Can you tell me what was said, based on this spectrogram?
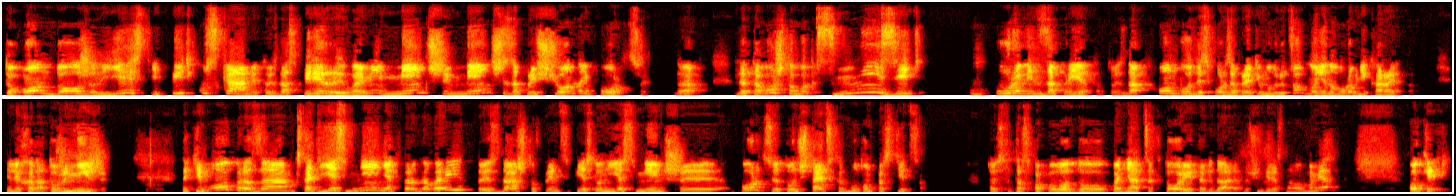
то он должен есть и пить кусками, то есть да, с перерывами, меньше-меньше запрещенной порции, да, для того, чтобы снизить уровень запрета. То есть да, он будет до сих пор запрете мудрецов, но не на уровне карета или хада, тоже ниже. Таким образом, кстати, есть мнение, которое говорит, то есть, да, что, в принципе, если он ест меньше порцию, то он считается, как будто он постится. То есть это по поводу подняться к Торе и так далее. Это очень интересный момент. Окей.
